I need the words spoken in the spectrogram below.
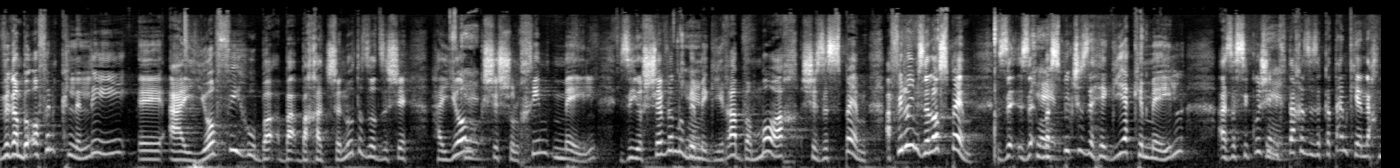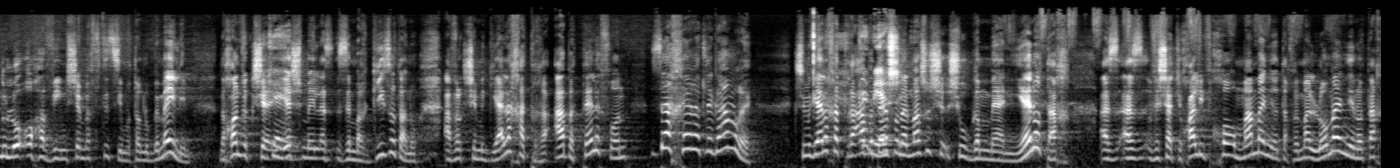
וגם באופן כללי, אה, היופי הוא בחדשנות הזאת, זה שהיום כן. כששולחים מייל, זה יושב לנו כן. במגירה במוח שזה ספאם. אפילו אם זה לא ספאם. זה, זה כן. מספיק שזה הגיע כמייל, אז הסיכוי כן. שנפתח את זה זה קטן, כי אנחנו לא אוהבים שמפציצים אותנו במיילים. נכון? וכשיש כן. מייל, אז זה מרגיז אותנו. אבל כשמגיעה לך התראה בטלפון, זה אחרת לגמרי. כשמגיעה לך התראה כן, בטלפון יש... על משהו ש- שהוא גם מעניין אותך, אז, אז, ושאת יכולה לבחור מה מעניין אותך ומה לא מעניין אותך,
